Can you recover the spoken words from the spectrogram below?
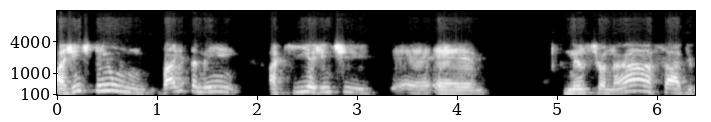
A gente tem um. Vale também aqui a gente é, é, mencionar, sabe,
